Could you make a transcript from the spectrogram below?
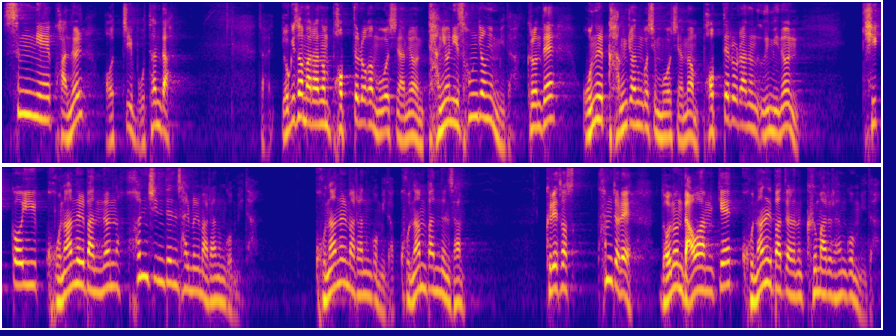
승리의 관을 얻지 못한다. 자, 여기서 말하는 법대로가 무엇이냐면 당연히 성경입니다. 그런데 오늘 강조하는 것이 무엇이냐면 법대로라는 의미는 기꺼이 고난을 받는 헌신된 삶을 말하는 겁니다. 고난을 말하는 겁니다. 고난받는 삶. 그래서 3절에 너는 나와 함께 고난을 받으라는 그 말을 한 겁니다.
